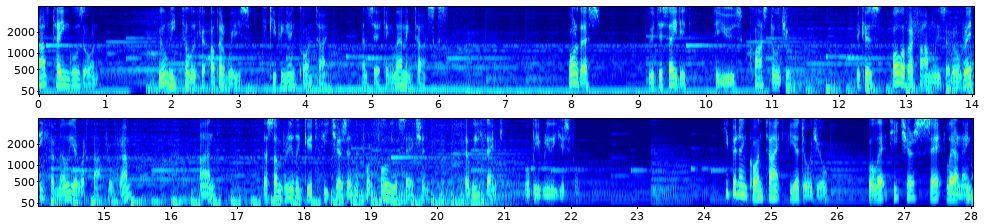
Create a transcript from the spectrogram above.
as time goes on, we'll need to look at other ways of keeping in contact and setting learning tasks. For this, we've decided to use Class Dojo because all of our families are already familiar with that program and there's some really good features in the portfolio section that we think will be really useful. Keeping in contact via Dojo will let teachers set learning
